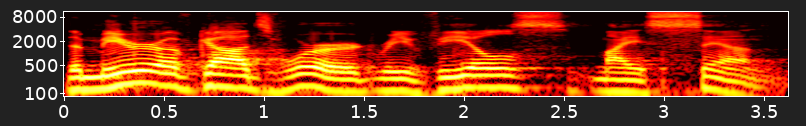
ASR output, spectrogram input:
The mirror of God's Word reveals my sin,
